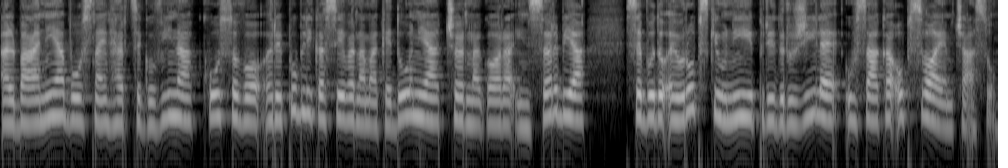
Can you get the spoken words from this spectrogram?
Albanija, Bosna in Hercegovina, Kosovo, Republika Severna Makedonija, Črna Gora in Srbija se bodo Evropski uniji pridružile vsaka ob svojem času.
